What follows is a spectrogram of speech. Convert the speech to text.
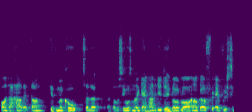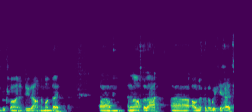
find out how they've done. Give them a call. Say, look, obviously it wasn't a game. How did you do? Blah blah blah. And I'll go through every single client and do that on the Monday. Um, and then after that, uh, I'll look at the week ahead,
